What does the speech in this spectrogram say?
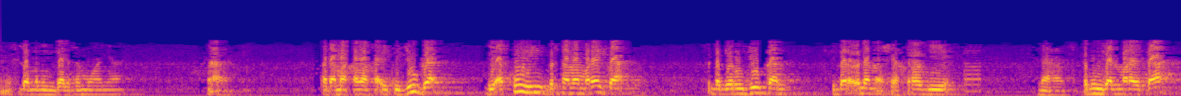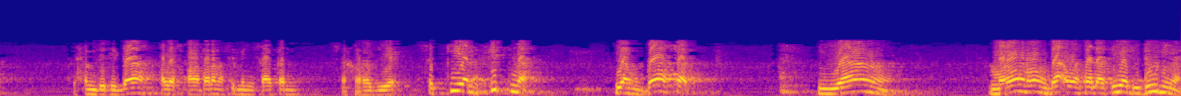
yang sudah meninggal semuanya nah pada masa-masa itu juga diakui bersama mereka sebagai rujukan ibarat ulama Syekh Rabi. Nah, sepeninggal mereka, Alhamdulillah Allah SWT masih menyisakan Syekh Rabi. Sekian fitnah yang dahsyat yang merongrong dakwah salafiyah di dunia.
